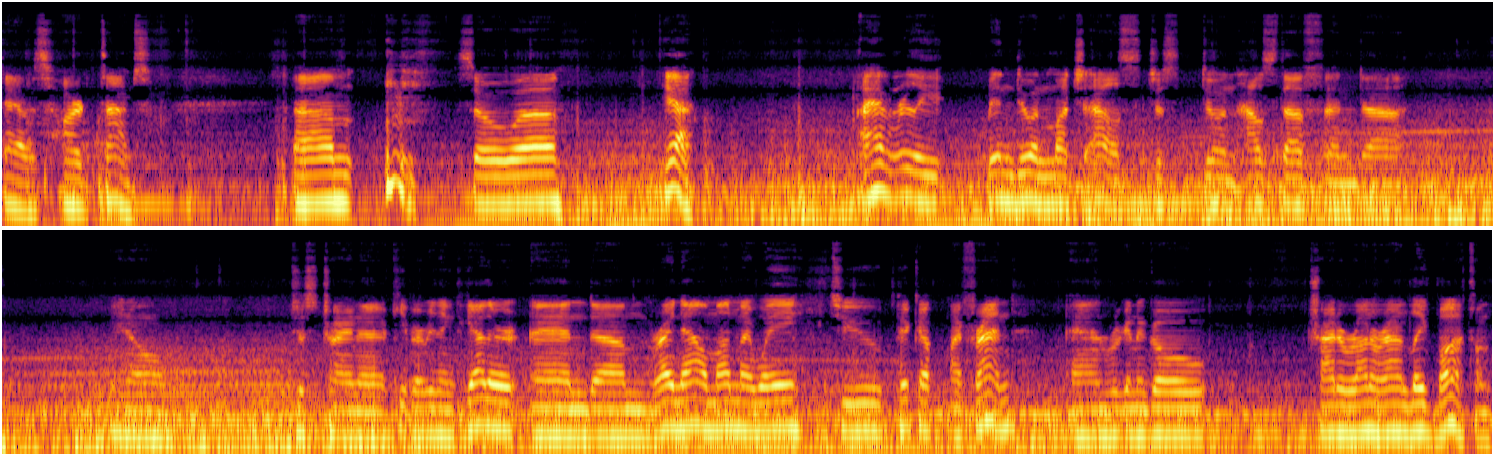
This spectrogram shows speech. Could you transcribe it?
yeah, it was hard times. Um, so, uh, yeah, I haven't really been doing much else, just doing house stuff and, uh, you know, just trying to keep everything together. And um, right now I'm on my way to pick up my friend and we're gonna go try to run around Lake Balaton.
